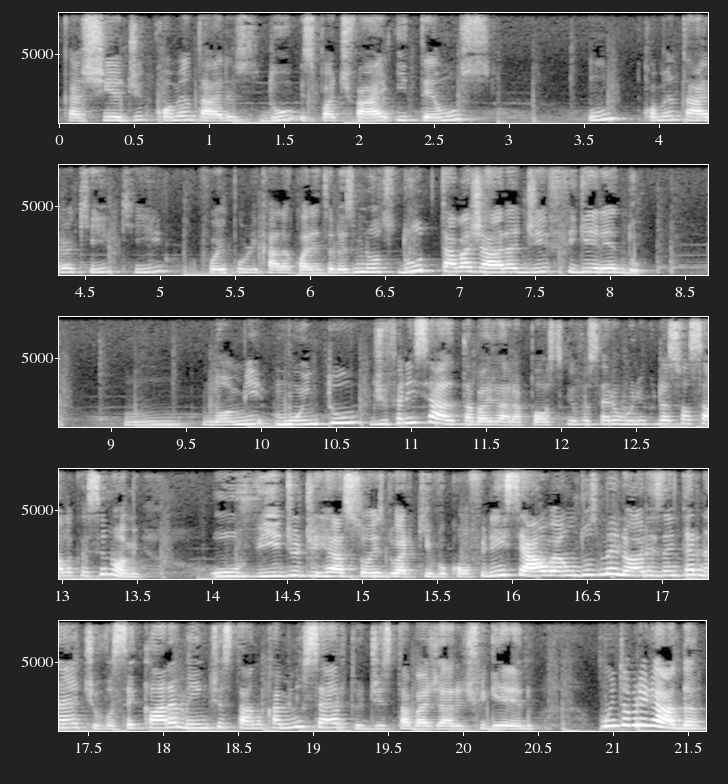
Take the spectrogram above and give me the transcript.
caixinha de comentários do Spotify e temos um comentário aqui que foi publicado há 42 minutos do Tabajara de Figueiredo. Um nome muito diferenciado, Tabajara. Aposto que você era o único da sua sala com esse nome. O vídeo de reações do arquivo confidencial é um dos melhores da internet. Você claramente está no caminho certo, diz Tabajara de Figueiredo. Muito obrigada.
